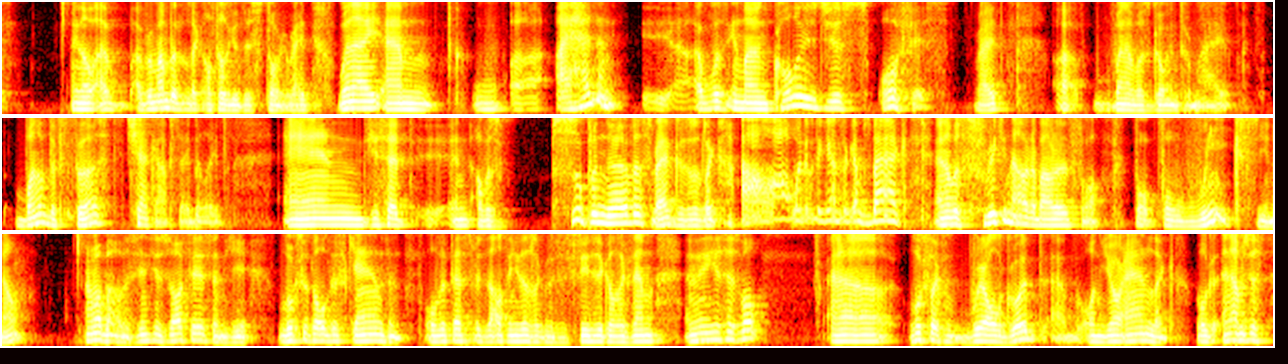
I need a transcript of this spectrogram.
you know, I, I remember, like, I'll tell you this story, right? When I, um, uh, I had an, I was in my oncologist's office, right? Uh, when I was going through my, one of the first checkups, I believe. And he said, and I was super nervous, right? Because it was like, ah, what if the cancer comes back? And I was freaking out about it for for for weeks, you know. I remember I was in his office and he looks at all the scans and all the test results and he does like this physical exam and then he says, well, uh, looks like we're all good uh, on your end, like well, and I'm just.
